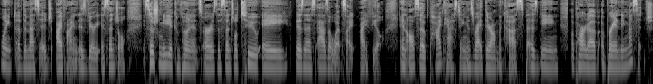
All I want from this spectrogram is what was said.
point of the message I find is very essential. Social media components are as essential to a business as a website, I feel. And also podcasting is right there on the cusp as being a part of a branding message.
